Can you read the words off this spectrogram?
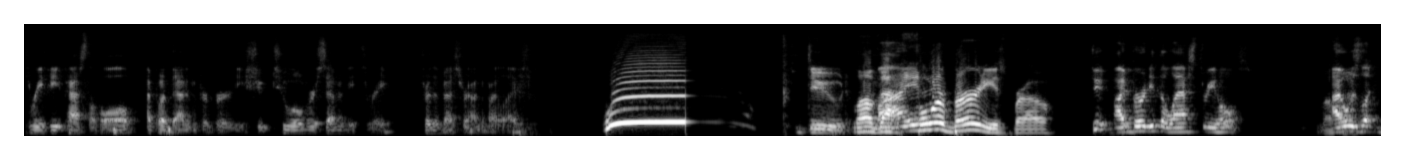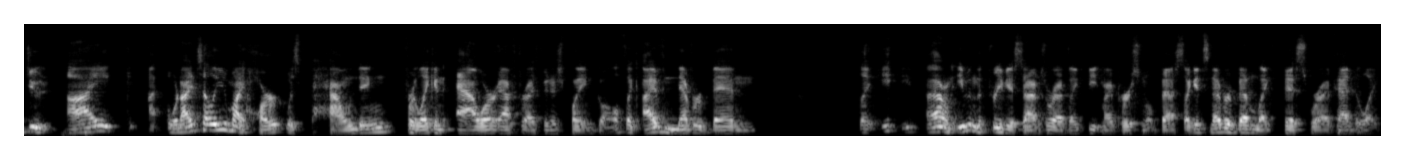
three feet past the hole. I put that in for birdie. Shoot two over 73 for the best round of my life, Woo! dude. Love my- that. Four birdies, bro. dude. I birdied the last three holes. Love I that. was like, dude, I I- when I tell you my heart was pounding for like an hour after I finished playing golf. Like I've never been like I don't know, even the previous times where I've like beat my personal best. Like it's never been like this where I've had to like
